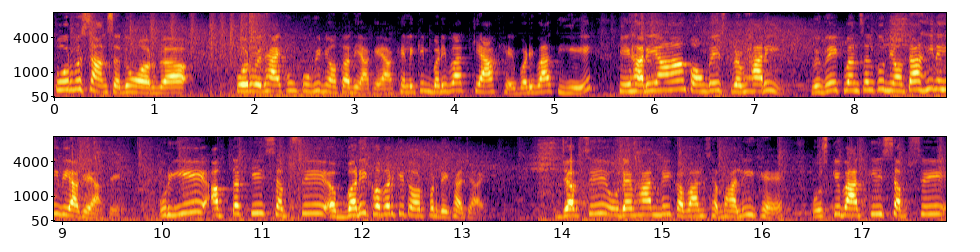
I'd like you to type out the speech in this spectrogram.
पूर्व सांसदों और पूर्व विधायकों को भी न्यौता दिया गया है। लेकिन बड़ी बात क्या है? बड़ी बात ये कि हरियाणा कांग्रेस प्रभारी विवेक बंसल को न्यौता ही नहीं दिया गया है। और ये अब तक की सबसे बड़ी खबर के तौर पर देखा जाए। जब से उदय भान ने कमान संभाली है, उसके बाद की सबसे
